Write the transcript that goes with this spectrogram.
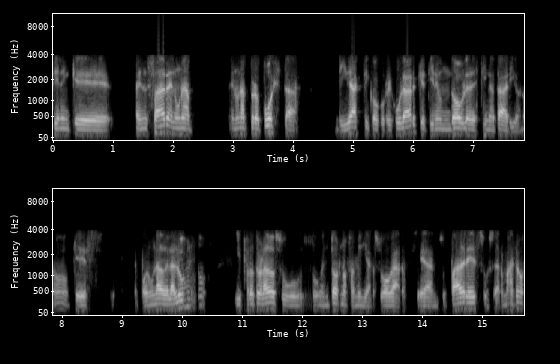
tienen que pensar en una, en una propuesta didáctico curricular que tiene un doble destinatario, ¿no? que es por un lado el alumno y por otro lado su, su entorno familiar, su hogar, sean sus padres, sus hermanos,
